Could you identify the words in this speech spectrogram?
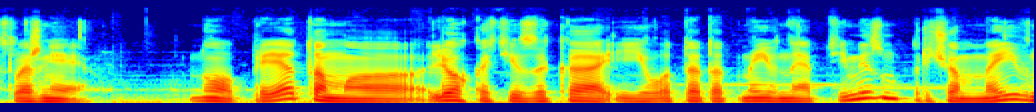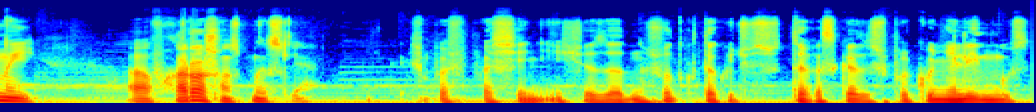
сложнее. Но при этом э, легкость языка и вот этот наивный оптимизм, причем наивный а, в хорошем смысле. Прошу прощения еще за одну шутку. Такое чувство, что ты рассказываешь про кунилингус.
